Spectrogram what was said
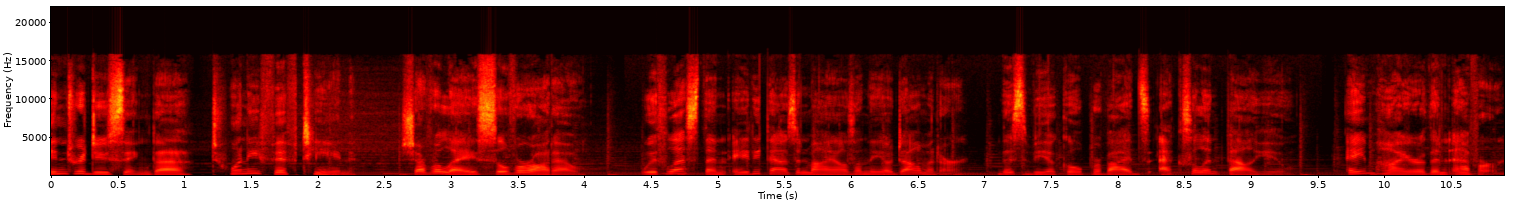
Introducing the 2015 Chevrolet Silverado. With less than 80,000 miles on the odometer, this vehicle provides excellent value. Aim higher than ever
